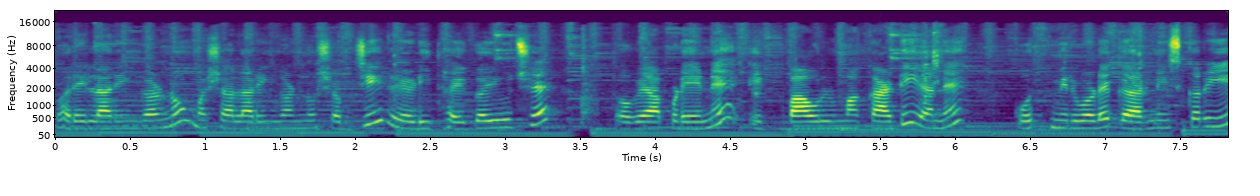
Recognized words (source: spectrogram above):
ભરેલા રીંગણનું, મસાલા રીંગણનું સબ્જી રેડી થઈ ગયું છે. તો હવે આપણે એને એક બાઉલમાં કાઢી અને કોથમીર વડે ગાર્નિશ કરી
